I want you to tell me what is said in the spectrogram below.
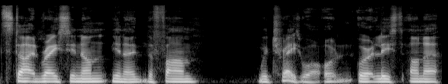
started racing on, you know, the farm with Trace, well, or or at least on a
